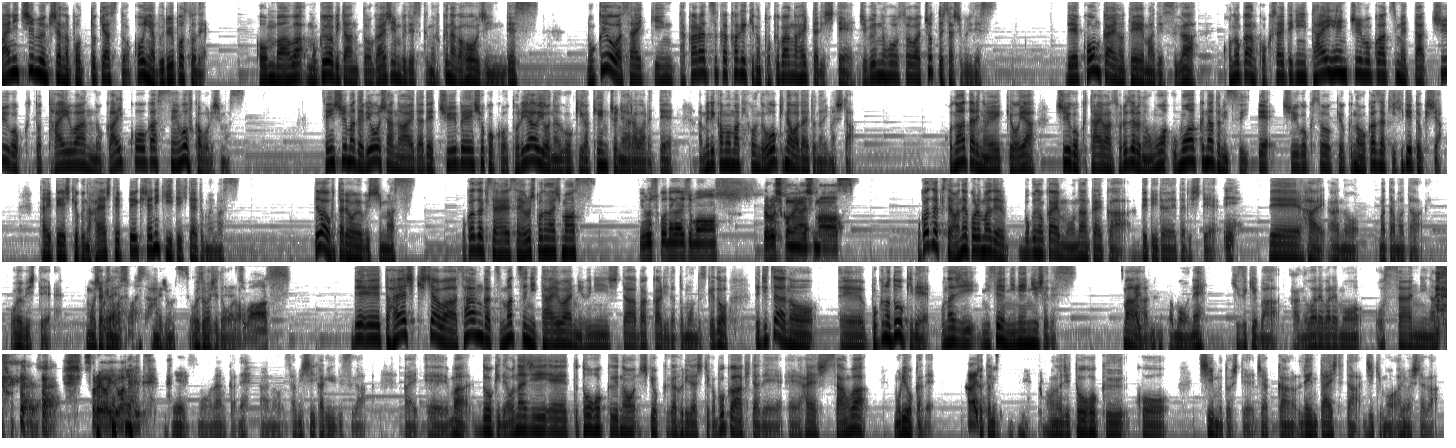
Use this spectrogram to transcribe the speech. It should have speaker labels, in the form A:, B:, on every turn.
A: 毎日新聞記者のポッドキャスト、今夜ブルーポストで。こんばんは、木曜日担当外信部デスクの福永法人です。木曜は最近、宝塚歌劇の特番が入ったりして、自分の放送はちょっと久しぶりです。で、今回のテーマですが、この間国際的に大変注目を集めた中国と台湾の外交合戦を深掘りします。先週まで両者の間で中米諸国を取り合うような動きが顕著に現れて、アメリカも巻き込んで大きな話題となりました。このあたりの影響や中国、台湾それぞれの思惑などについて、中国総局の岡崎秀人記者、台北支局の林哲平記者に聞いていきたいと思います。では、お二人をお呼びします。岡崎さん、林さん、よろしくお願いします。
B: よろしくお願いします。
C: よろしくお願いします。
A: 岡崎さんはね、これまで僕の回も何回か出ていただいたりして、ええ、で、はい、あの、またまたお呼びして申し訳ないです。お願いします。お忙しいところ。お願いします。で、えっ、ー、と、林記者は3月末に台湾に赴任したばかりだと思うんですけど、で、実はあの、えー、僕の同期で同じ2002年入社です。まあ、はい、なんかもうね、気づけば、あの、我々もおっさんになってしまって。
C: それを言わないで。
A: えー、もうなんかね、あの、寂しい限りですが、はい。えー、まあ、同期で同じ、えっ、ー、と、東北の支局が振り出しというか、僕は秋田で、えー、林さんは盛岡で、はい、ちょっとね、同じ東北、こう、チームとして若干連帯してた時期もありましたが、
